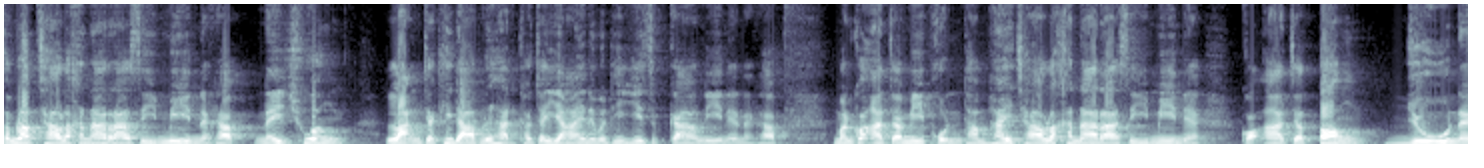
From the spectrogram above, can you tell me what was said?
สำหรับชาวลัคนาราศีมีนนะครับในช่วงหลังจากที่ดาวพฤหัสเขาจะย้ายในวันที่ 29 นี้เนี่ยนะครับ มันก็อาจจะมีผลทำให้ชาวลัคนาราศีมีนเนี่ยก็อาจจะต้องอยู่ใน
